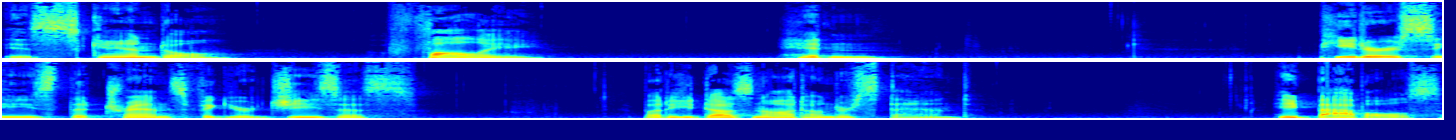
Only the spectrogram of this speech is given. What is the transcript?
is scandal, folly, hidden. Peter sees the transfigured Jesus, but he does not understand. He babbles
